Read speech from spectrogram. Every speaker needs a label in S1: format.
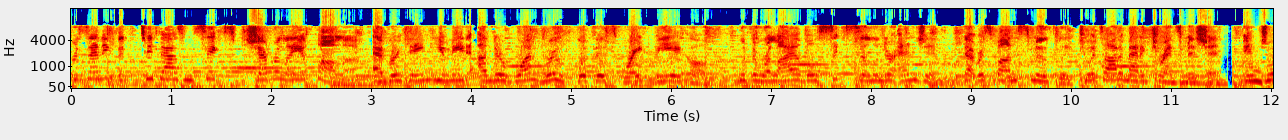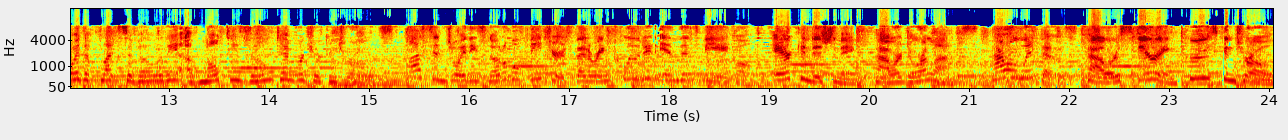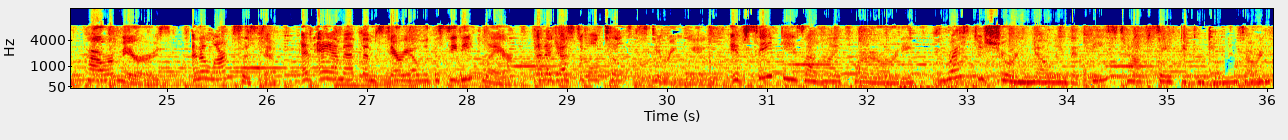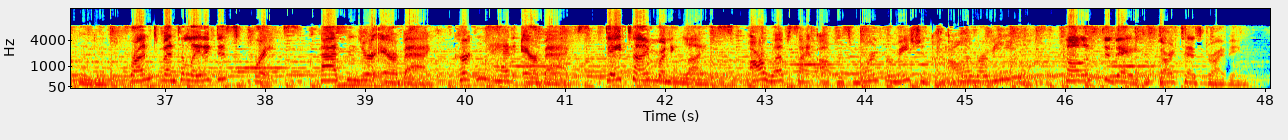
S1: Introducing the 2006 Chevrolet Impala. Everything you need under one roof with this great vehicle. With a reliable six-cylinder engine that responds smoothly to its automatic transmission. Enjoy the flexibility of multi-zone temperature controls. Plus, enjoy these notable features that are included in this vehicle. Air conditioning, power door locks, power windows, power steering, cruise control, power mirrors, an alarm system, an AM FM stereo with a CD player, an adjustable tilt steering wheel. If safety is a high priority, rest assured knowing that these top safety components are included. Front ventilated disc brakes, passenger airbag, curtain head airbags, daytime running lights. Our website offers more information on all of our vehicles. Call us today to start test driving.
